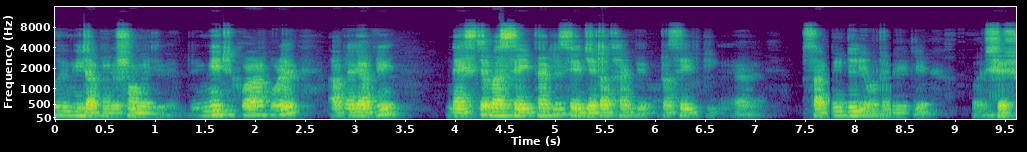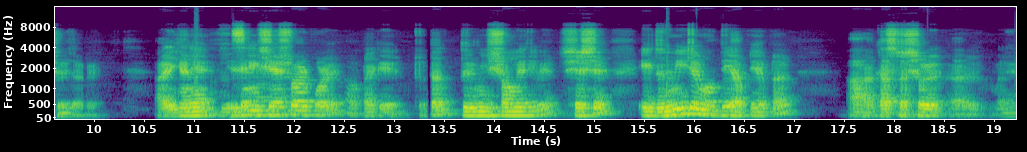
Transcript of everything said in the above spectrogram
দুই মিনিট আপনাকে সময় দিবে। দুই মিনিট করার পরে আপনাকে আপনি নেক্সটে বা সেভ থাকলে সেভ যেটা থাকবে, ওটা সেভ সাবমিট দিলে অটোমেটিকলি শেষ হয়ে যাবে। আর এখানে লিসেনিং শেষ হওয়ার পরে আপনাকে টোটাল দুই মিনিট সময় দিবে শেষে। এই দুই মিনিটের মধ্যে আপনি আপনার কাজটা মানে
